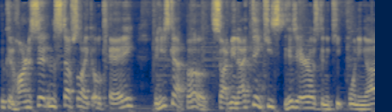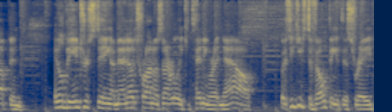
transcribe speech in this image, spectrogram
who can harness it and the stuff's like okay, and he's got both. So I mean, I think he's his arrow is going to keep pointing up, and it'll be interesting. I mean, I know Toronto's not really contending right now, but if he keeps developing at this rate,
